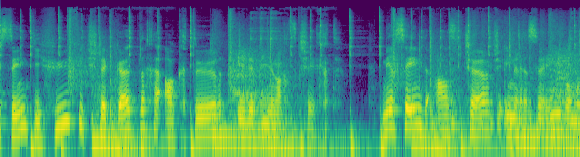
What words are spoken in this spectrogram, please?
sind die häufigsten göttlichen Akteure in der Weihnachtsgeschichte? Wir sind als Church in einer Serie, wo wir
